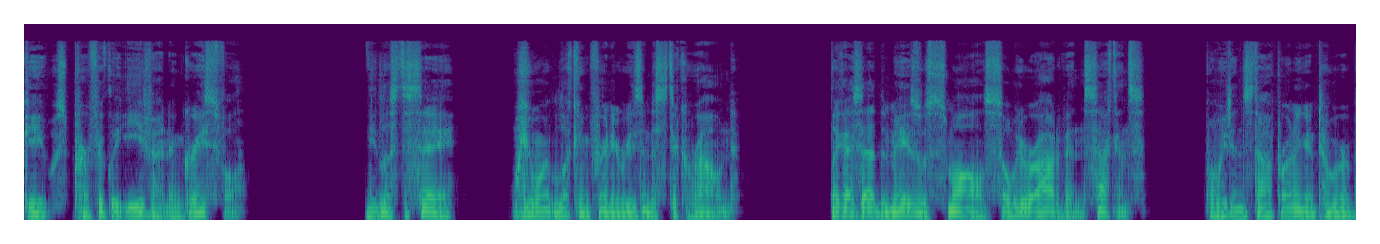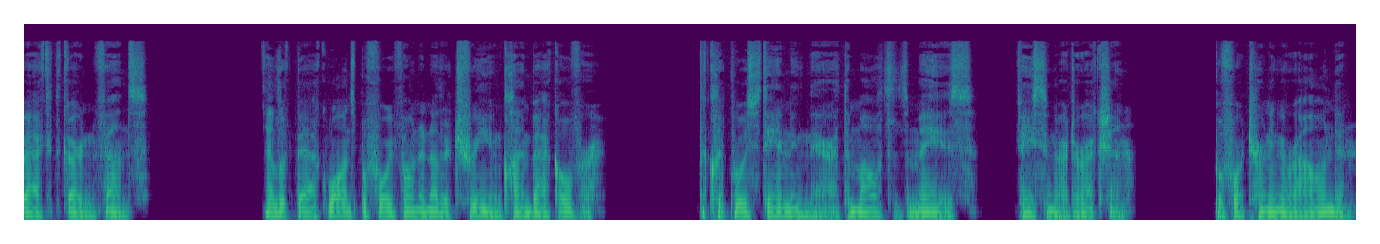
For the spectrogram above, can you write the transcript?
gait was perfectly even and graceful. Needless to say, we weren't looking for any reason to stick around. Like I said, the maze was small, so we were out of it in seconds. But we didn't stop running until we were back at the garden fence. I looked back once before we found another tree and climbed back over. The clipper was standing there at the mouth of the maze, facing our direction before turning around and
